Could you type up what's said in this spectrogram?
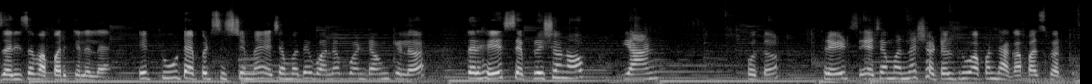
जरीचा वापर केलेला आहे. हे टू टॅपेट सिस्टीम आहे. याच्यामध्ये वन अप वन डाऊन केलं. तर हे सेपरेशन ऑफ यान होतं. थ्रेड्स याच्यामधनं शटल थ्रू आपण धागा पास करतो.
